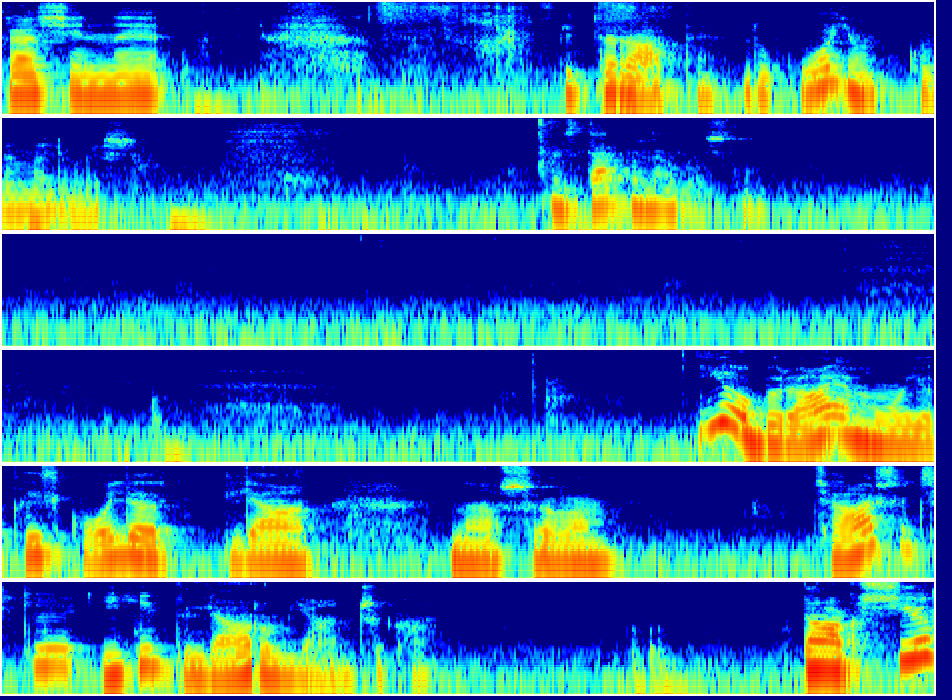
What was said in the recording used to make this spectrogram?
краще не підтирати рукою, коли малюєш. Ось так вона вийшла. І обираємо якийсь колір для нашого чашечки і для рум'янчика. Так, ще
